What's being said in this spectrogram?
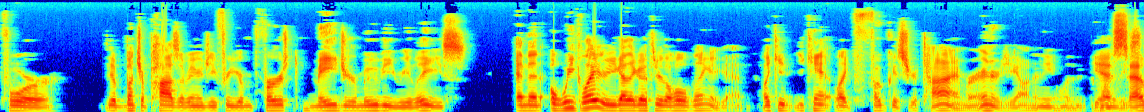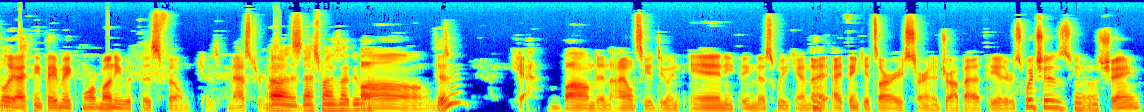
for a bunch of positive energy for your first major movie release. And then a week later, you got to go through the whole thing again. Like you, you can't like focus your time or energy on any one. Yeah, sadly, I think they make more money with this film because uh, Masterminds not doing. bombed. Did it? Yeah, bombed, and I don't see it doing anything this weekend. I, I think it's already starting to drop out of theaters, which is you know a shame.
